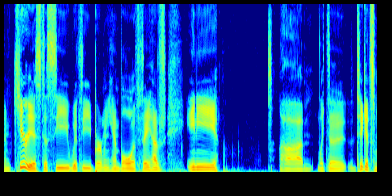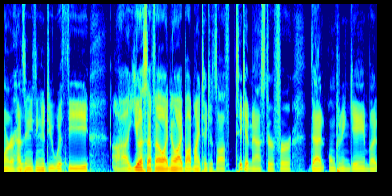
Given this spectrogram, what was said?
I'm curious to see with the Birmingham Bowl if they have any, um, like the Ticket Smarter has anything to do with the uh, USFL. I know I bought my tickets off Ticketmaster for that opening game, but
